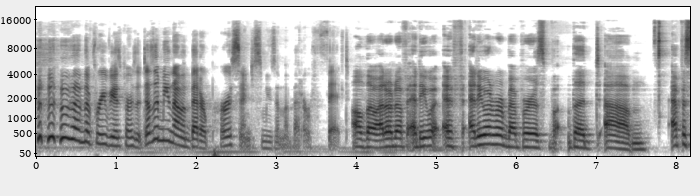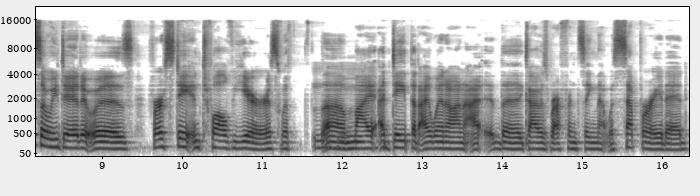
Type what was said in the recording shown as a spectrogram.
than the previous person. It Doesn't mean I'm a better person; just means I'm a better fit. Although I don't know if anyone if anyone remembers the um, episode we did, it was first date in twelve years with uh, my a date that I went on. I, the guy was referencing that was separated.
